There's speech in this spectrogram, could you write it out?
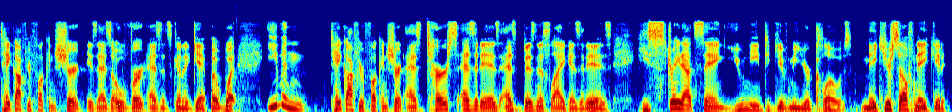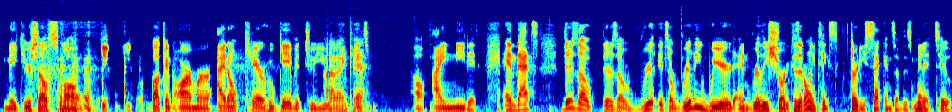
take off your fucking shirt is as overt as it's going to get but what even take off your fucking shirt as terse as it is as businesslike as it is he's straight out saying you need to give me your clothes. Make yourself naked. Make yourself small. Give me your fucking armor. I don't care who gave it to you. I don't care. It's now. I need it. And that's there's a there's a real it's a really weird and really short because it only takes 30 seconds of this minute too.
